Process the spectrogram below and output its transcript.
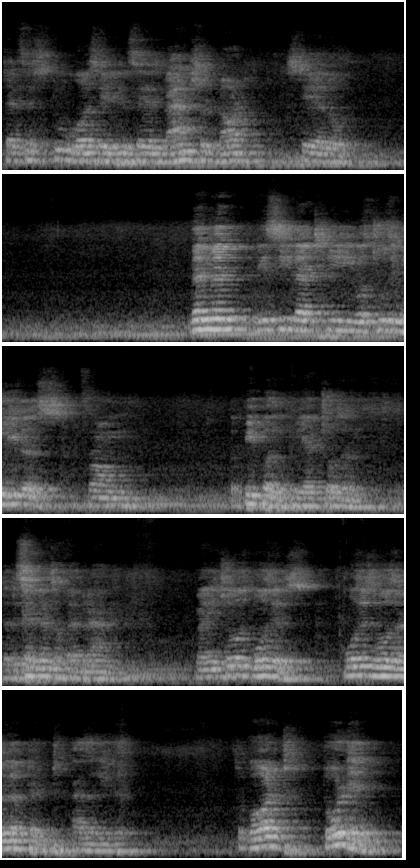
Genesis 2 verse 18 says, Man should not stay alone. Then when we see that he was choosing leaders from the people he had chosen, the descendants of Abraham, when he chose Moses, Moses was reluctant as a leader. So God told him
